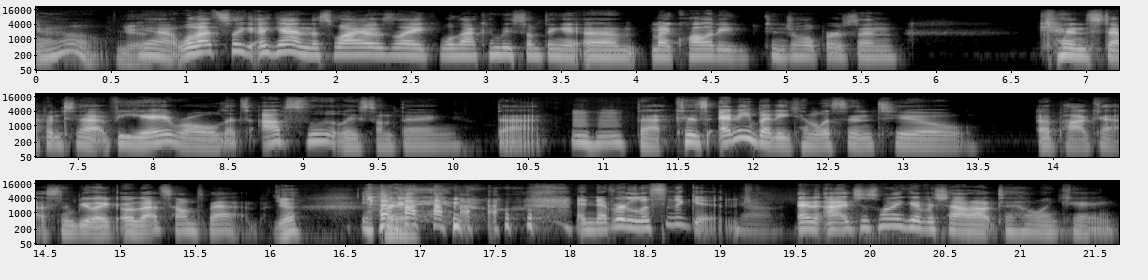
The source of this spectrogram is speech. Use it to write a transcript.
Oh, yeah. Yeah. Well, that's like, again, that's why I was like, well, that can be something um, my quality control person can step into that VA role, that's absolutely something that mm-hmm. that because anybody can listen to a podcast and be like, "Oh, that sounds bad." Yeah, and never listen again. Yeah, and I just want to give a shout out to Helen King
